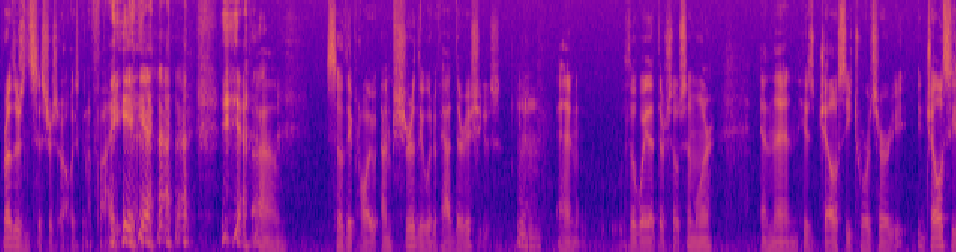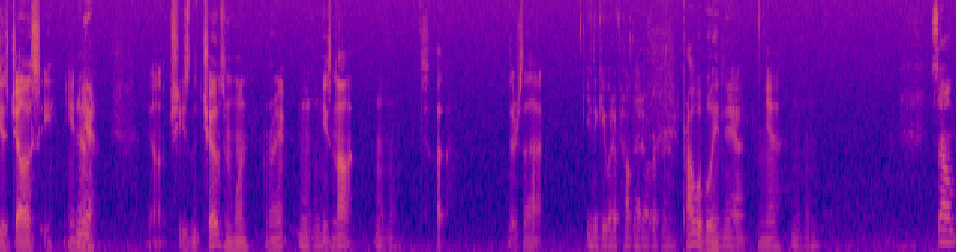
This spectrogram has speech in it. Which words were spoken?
brothers and sisters are always going to fight. yeah. yeah. um, so they probably, I'm sure they would have had their issues, you? Mhm. and the way that they're so similar, and then his jealousy towards her. Jealousy is jealousy, you know. Yeah. You she's the chosen one, right? Mhm. He's not. Mhm. So that- there's that. You think he would have held that over her? Probably. Yeah. Yeah. hmm So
